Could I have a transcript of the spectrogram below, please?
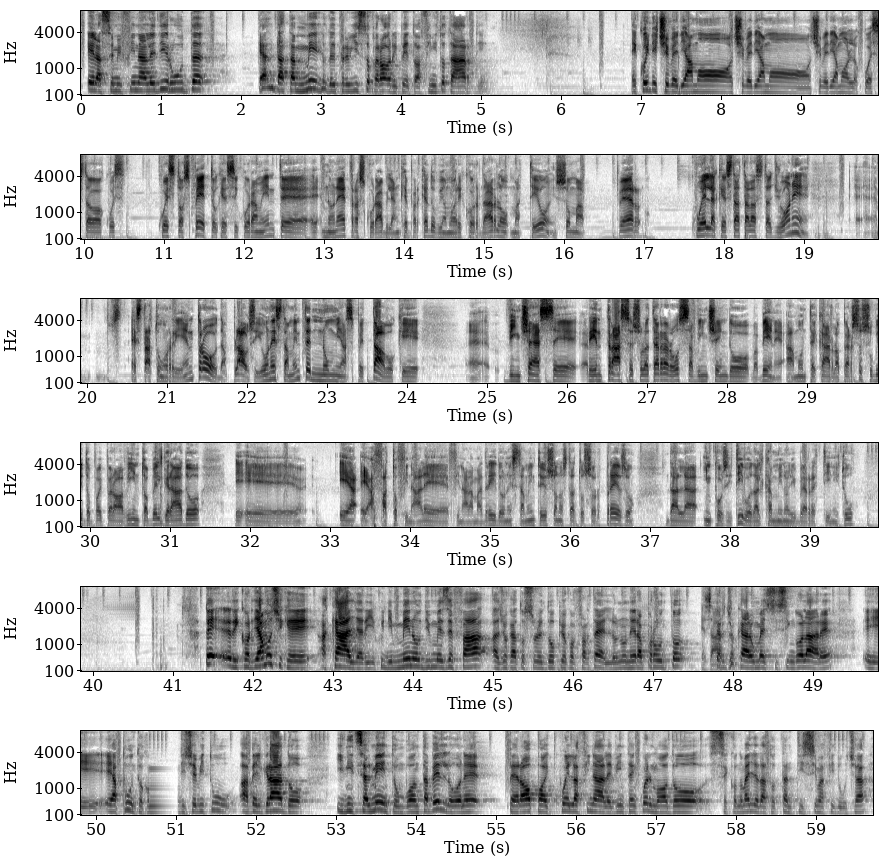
E la semifinale di Rud è andata meglio del previsto, però ripeto, ha finito tardi. E quindi ci vediamo, ci vediamo, ci vediamo questo, questo questo aspetto che sicuramente non è trascurabile, anche perché dobbiamo ricordarlo, Matteo, insomma, per quella che è stata la stagione eh, è stato un rientro d'applausi. Io onestamente non mi aspettavo che eh, vincesse, rientrasse sulla terra rossa vincendo, va bene, a Monte Carlo ha perso subito, poi però ha vinto a Belgrado e, e, e, ha, e ha, fatto finale, finale, a Madrid. Onestamente io sono stato sorpreso dal, in positivo dal cammino di Berrettini, tu? Beh, ricordiamoci che a Cagliari, quindi meno di un mese fa, ha giocato solo il doppio col fratello, non era pronto esatto. per giocare un match singolare e, e, appunto, come dicevi tu, a Belgrado inizialmente un buon tabellone, però poi quella finale vinta in quel modo, secondo me gli ha dato tantissima fiducia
